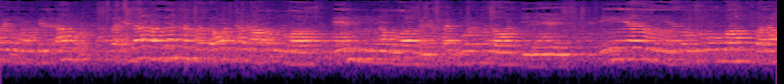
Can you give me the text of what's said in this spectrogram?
وشاورهم في فإذا عزمت فتوكل على الله إن الله يحب المتوكلين. إن ينصركم الله فلا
